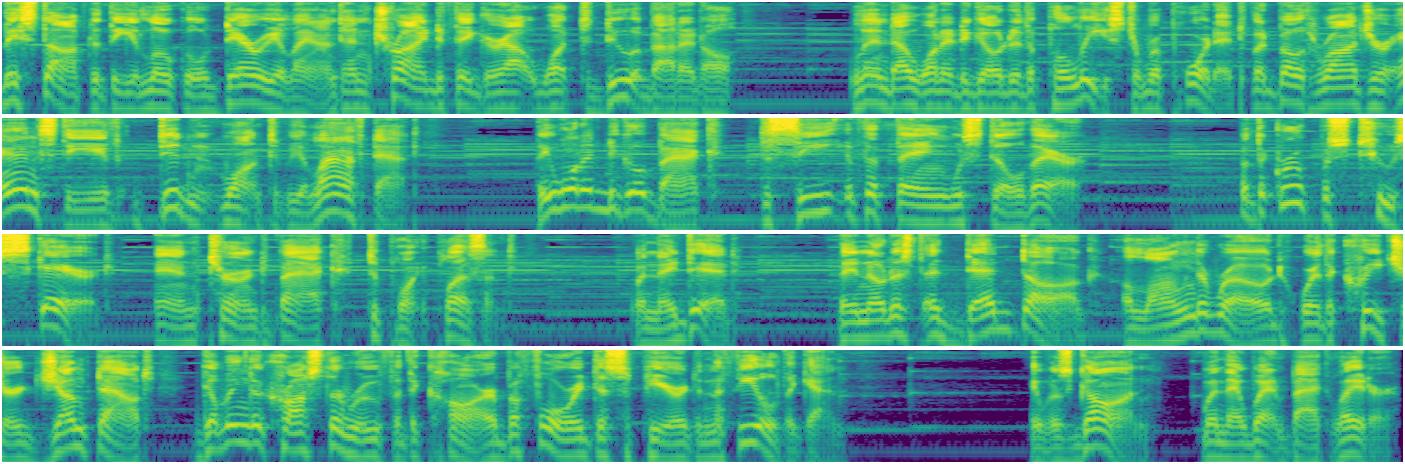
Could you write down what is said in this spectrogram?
They stopped at the local Dairyland and tried to figure out what to do about it all. Linda wanted to go to the police to report it, but both Roger and Steve didn't want to be laughed at. They wanted to go back to see if the thing was still there. But the group was too scared and turned back to Point Pleasant. When they did, they noticed a dead dog along the road where the creature jumped out going across the roof of the car before it disappeared in the field again. It was gone when they went back later.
